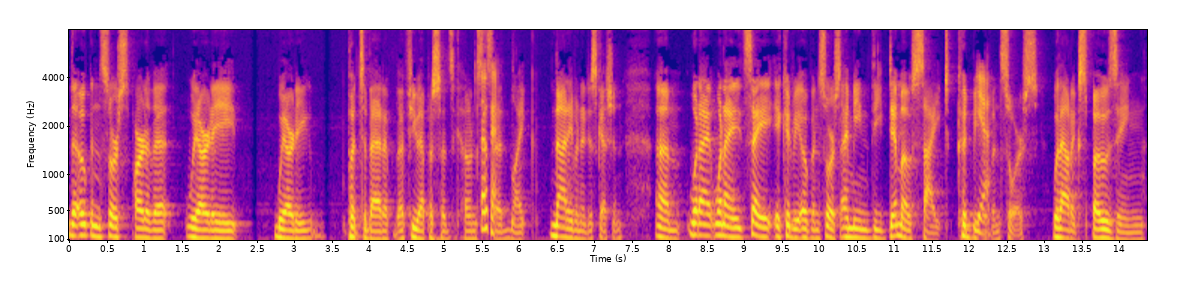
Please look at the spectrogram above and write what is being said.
the open source part of it we already we already put to bed a, a few episodes ago and Okay. said like not even a discussion. Um, what I when I say it could be open source, I mean the demo site could be Yeah. open source without exposing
